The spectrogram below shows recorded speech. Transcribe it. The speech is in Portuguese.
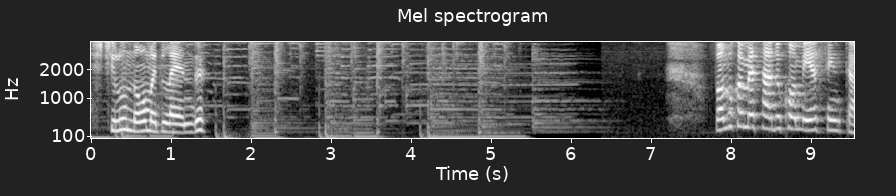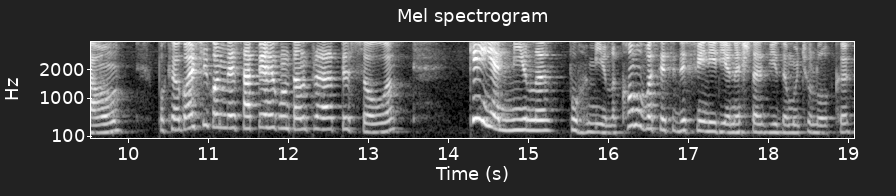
estilo Nomadland. Vamos começar do começo então, porque eu gosto de começar perguntando para a pessoa quem é Mila por Mila? Como você se definiria nesta vida muito louca?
